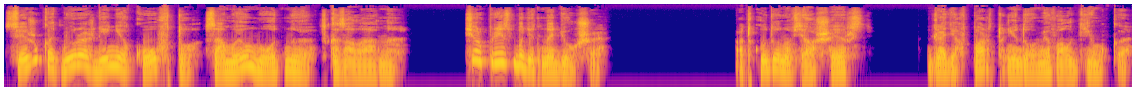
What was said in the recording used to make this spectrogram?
«Свяжу ко дню рождения кофту, самую модную», — сказала она. Сюрприз будет Надюше. Откуда он взял шерсть? Глядя в парту, недоумевал Димка.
